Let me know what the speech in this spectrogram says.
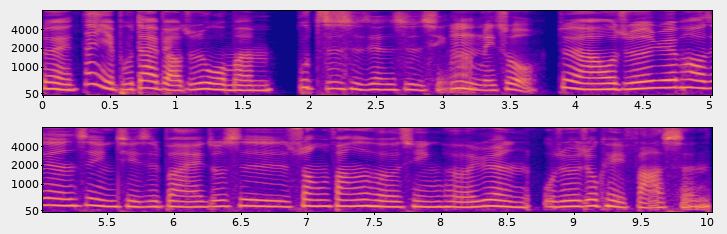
对，但也不代表就是我们不支持这件事情。嗯，没错。对啊，我觉得约炮这件事情其实本来就是双方合情合愿，我觉得就可以发生。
